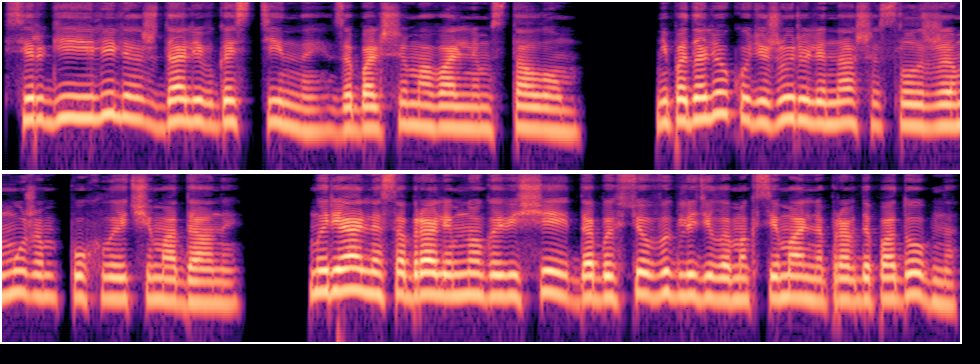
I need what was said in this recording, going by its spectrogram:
Сергей и Лиля ждали в гостиной за большим овальным столом. Неподалеку дежурили наши с лжемужем пухлые чемоданы. Мы реально собрали много вещей, дабы все выглядело максимально правдоподобно.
